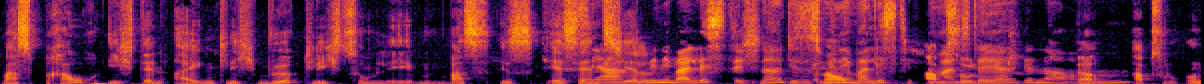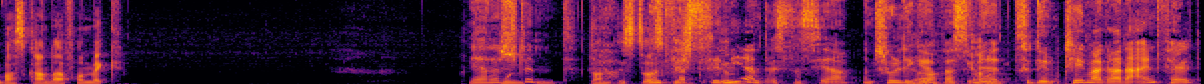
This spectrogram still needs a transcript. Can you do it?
was brauche ich denn eigentlich wirklich zum Leben? Was ist essentiell? Ja, minimalistisch, ne? Dieses genau. minimalistisch absolut. meinst du, ja, genau. Ja, mhm. absolut. Und was kann davon weg? Ja, das und stimmt. Dann ist das Und faszinierend ist es ja. Entschuldige, ja, was gerne. mir zu dem Thema gerade einfällt.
